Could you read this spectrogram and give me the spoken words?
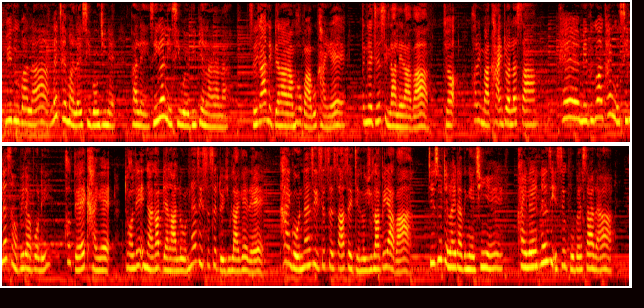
မိသူပါလားလက်ထဲမှာလဲစီပုံးကြီးနဲ့ဗာလဲဈေးကနေစီဝယ်ပြီးပြန်လာတာလား ဈေးကနေပြန်လာတာမဟုတ်ပါဘူးခိုင်ရဲ့တငယ်ချင်းစီလာလဲတာပါကြော့ဟောဒီမှာခိုင်အတွက်လက်ဆောင်ဟဲမေသူကခိုင်ကိုစီလက်ဆောင်ပေးတာပေါ့လေဟုတ်တယ်ခိုင်ရဲ့ဒေါ်လေးအညာကပြန်လာလို့နှမ်းစီစစ်စစ်တွေယူလာခဲ့တယ်ခိုင်ကိုနှမ်းစီစစ်စစ်စားစေခြင်းလို့ယူလာပေးတာပါကျေးဇူးတင်လိုက်တာတငယ်ချင်းရဲ့ခိုင်လဲနှမ်းစီအစ်စ်ကိုပဲစားတာ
